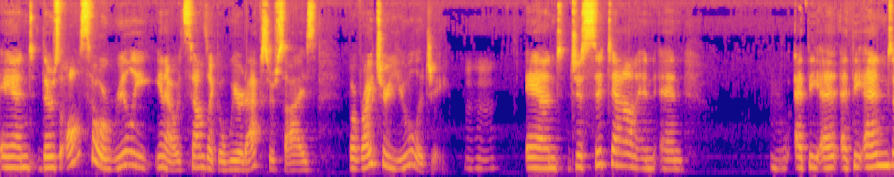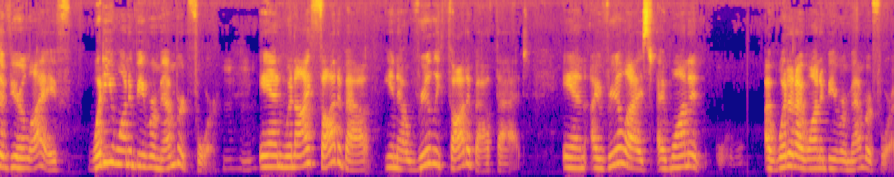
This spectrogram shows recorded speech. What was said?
And there's also a really you know it sounds like a weird exercise but write your eulogy Mhm. and just sit down and and at the e- at the end of your life what do you want to be remembered for Mhm. and when I thought about, you know, really thought about that, and I realized I wanted, I, what did I want to be remembered for?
